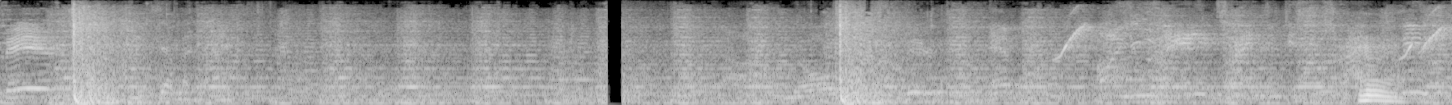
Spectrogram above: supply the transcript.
failed to keep them alive. Now, no one will remember. Are you really trying to distract me?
